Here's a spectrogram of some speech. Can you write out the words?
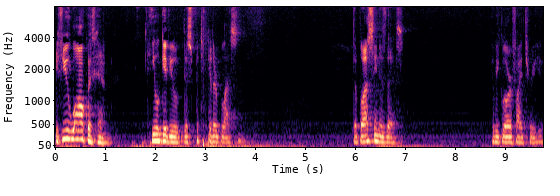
if you walk with Him, He will give you this particular blessing. The blessing is this He'll be glorified through you.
